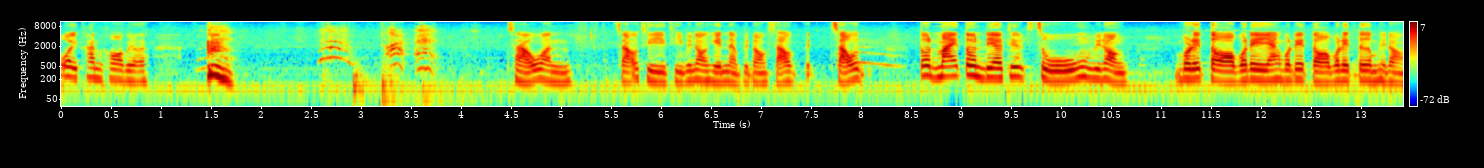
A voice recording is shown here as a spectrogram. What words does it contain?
โอ้ยคันคอไปเลย เสาอันเสาที่ที่พี่น้องเห็นน่ะพี่น้องเสาเสาต้นไม้ต้นเดียวที่สูงพี่น้องบริต่อบริยังบริต่อบริเติมพี่น้อง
